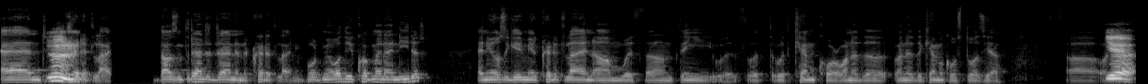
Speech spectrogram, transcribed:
and a Mm. credit line. A thousand three hundred rand and a credit line. He bought me all the equipment I needed. And he also gave me a credit line um with um thingy with with with Chemcore, one of the one of the chemical stores here. Uh, Yeah.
